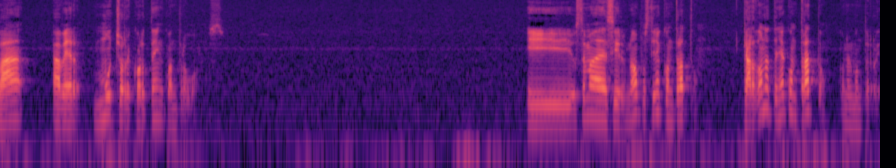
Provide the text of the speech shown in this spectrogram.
va a haber mucho recorte en cuanto a bonos. Y usted me va a decir, no, pues tiene contrato. Cardona tenía contrato con el Monterrey.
